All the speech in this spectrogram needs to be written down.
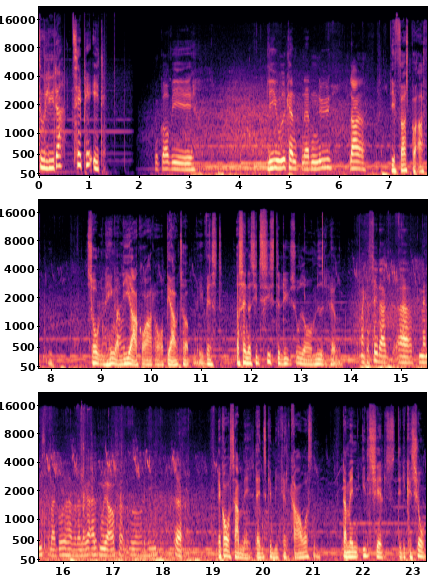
Du lytter til P1. Nu går vi lige udkanten af den nye lejr. Det er først på aftenen. Solen hænger lige akkurat over bjergtoppene i vest og sender sit sidste lys ud over Middelhavet. Man kan se, der er mennesker, der er gået her, hvor der ligger alt muligt affald ud over det hele. Ja. Jeg går sammen med danske Michael Graversen, der med en ildsjæls dedikation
